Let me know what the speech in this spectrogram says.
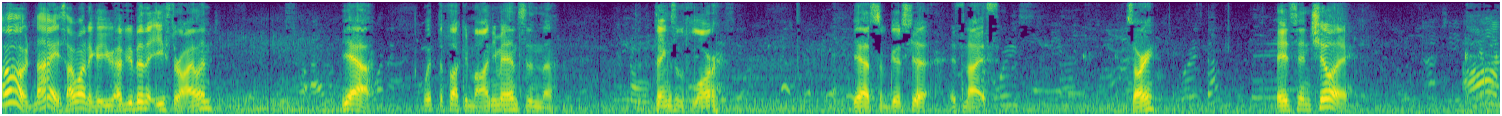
Oh, nice. I want to get you. Have you been to Easter Island? Yeah, with the fucking monuments and the things on the floor. Yeah, it's some good shit. It's nice. Sorry? It's in Chile. Oh.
